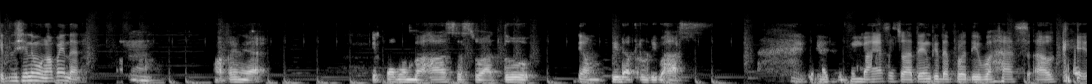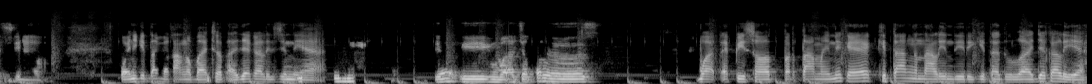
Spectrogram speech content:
Kita di sini mau ngapain dan? Hmm. Ngapain ya? Kita membahas sesuatu yang tidak perlu dibahas. Membahas sesuatu yang tidak perlu dibahas. Oke, siap. Pokoknya kita bakal ngebacot aja kali di sini ya. Yoi, baca terus. Buat episode pertama ini kayak kita ngenalin diri kita dulu aja kali ya.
